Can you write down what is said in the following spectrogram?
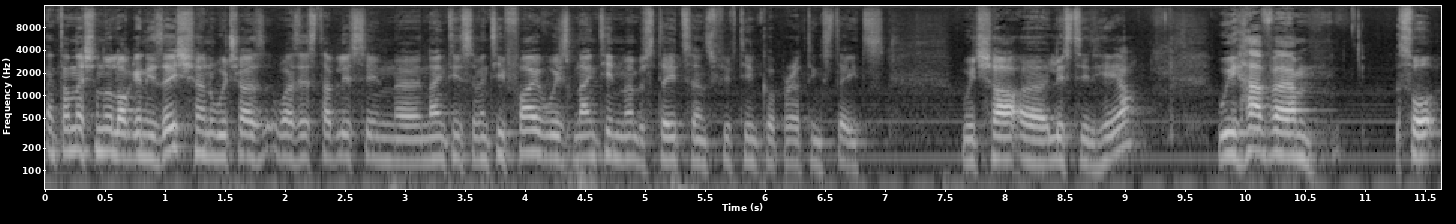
international organization which has, was established in 1975 uh, with 19 member states and 15 cooperating states, which are uh, listed here. We have, um, so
